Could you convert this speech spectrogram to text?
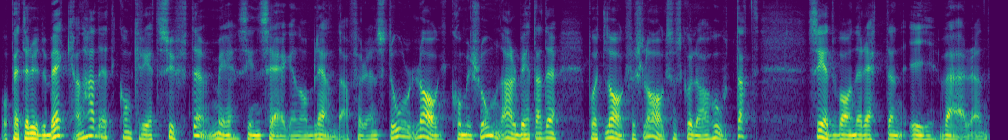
Och Peter Rudebeck han hade ett konkret syfte med sin sägen om Blenda. för en stor lagkommission arbetade på ett lagförslag som skulle ha hotat sedvanerätten i världen.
